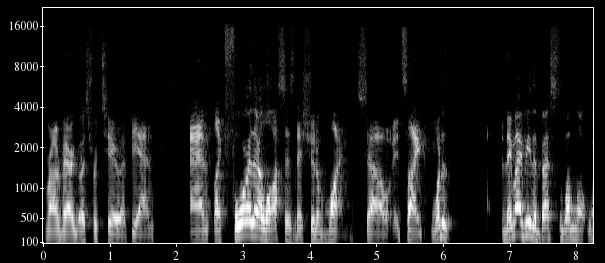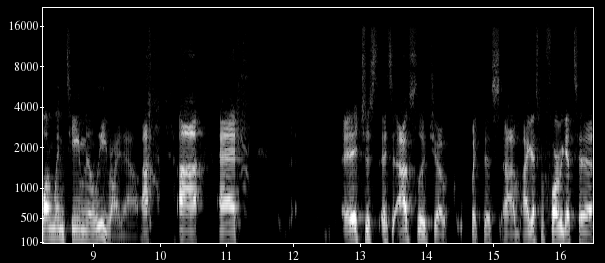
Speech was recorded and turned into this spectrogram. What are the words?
Ron Rivera goes for two at the end and like four of their losses they should have won. So it's like, what is? They might be the best one one win team in the league right now, uh, uh, and it's just it's an absolute joke with this. Um, I guess before we get to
